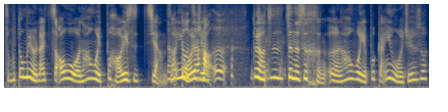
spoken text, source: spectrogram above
怎么都没有人来找我？然后我也不好意思讲，然后因为我就觉得好饿。对啊，真的真的是很饿。然后我也不敢，因为我觉得说。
